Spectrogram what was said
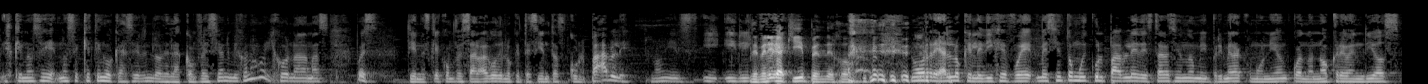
es que no sé, no sé qué tengo que hacer en lo de la confesión. Y me dijo, no, hijo, nada más, pues tienes que confesar algo de lo que te sientas culpable, ¿no? Y, y, y De venir fue- aquí, pendejo. no, real lo que le dije fue, me siento muy culpable de estar haciendo mi primera comunión cuando no creo en Dios.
